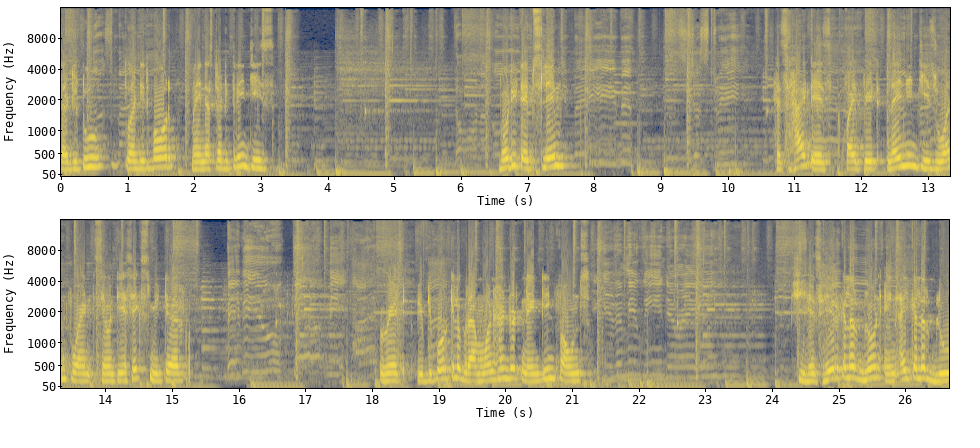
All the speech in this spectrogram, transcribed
32 24, minus 33 inches body type slim his height is 5 feet 9 inches 1.76 meter weight 54 kilogram 119 pounds she has hair color blonde and eye color blue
